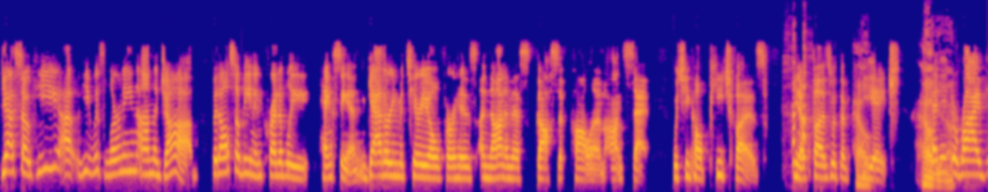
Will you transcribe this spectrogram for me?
yeah. So he uh, he was learning on the job, but also being incredibly Hanksian, gathering material for his anonymous gossip column on set, which he called Peach Fuzz. You know, fuzz with a Hell. ph Hell and yeah. it arrived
